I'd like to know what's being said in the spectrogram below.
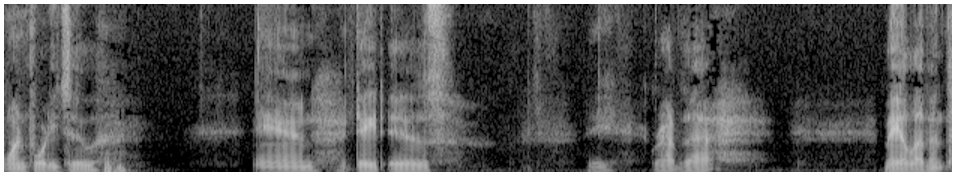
1:42, and date is. grab that. May 11th,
